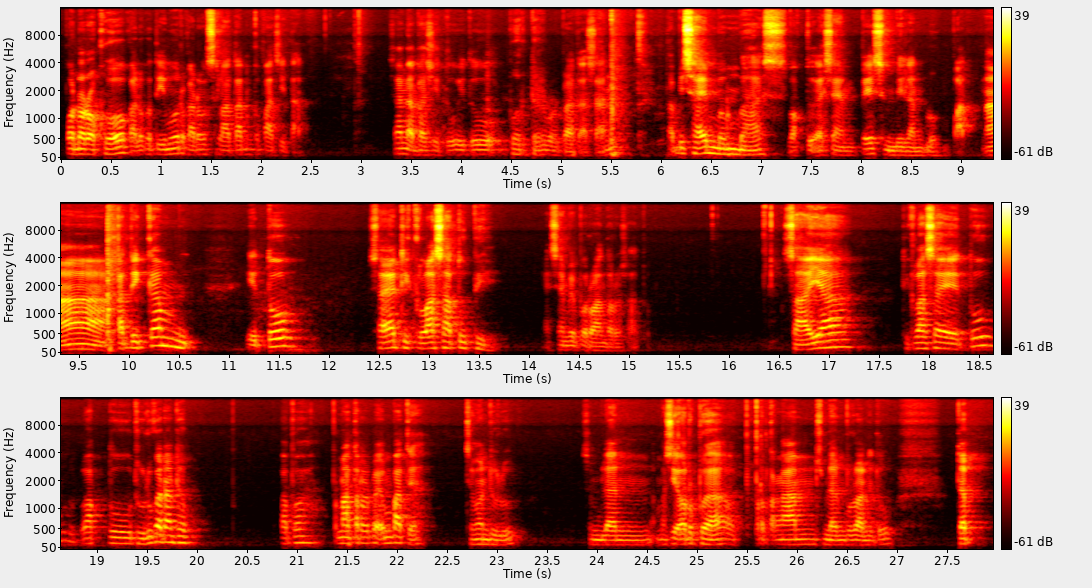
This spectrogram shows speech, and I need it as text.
Ponorogo, kalau ke timur, kalau ke selatan ke Pacitan. Saya nggak bahas itu, itu border perbatasan tapi saya membahas waktu SMP 94. Nah, ketika itu saya di kelas 1B SMP Purwantoro 1. Saya di kelas saya itu waktu dulu kan ada apa penataran P4 ya, zaman dulu. 9 masih Orba pertengahan 90-an itu ada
